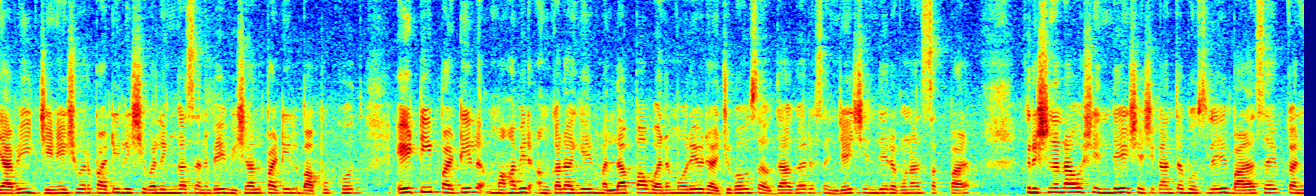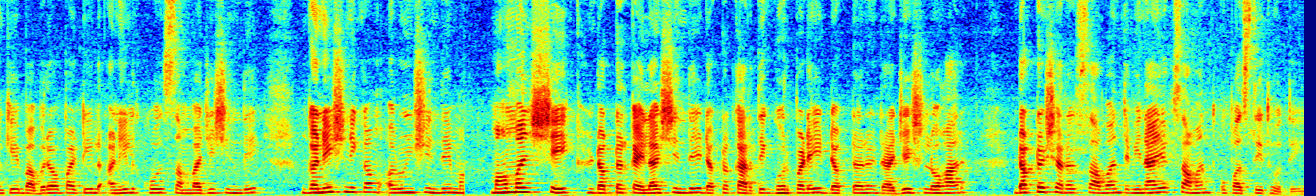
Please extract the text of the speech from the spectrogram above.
यावेळी Jineshwar Patil Shivlinga Sanbe Vishal Patil Bapu Khot A T Patil Mahavir Ankalage Mallappa Vanmore Rajubhau Saudagar Sanjay Shinde Raghunath Sakpal Krishnarao Shinde Shashikant Bhosale Balasaheb Kanake Baburao Patil Anil Khot Sambhaji Shinde Ganesh Nikam Arun Shinde Mohammad Shaikh doctor Kailas Shinde doctor Kartik Ghorpade doctor Rajesh Lohar doctor Sharad Sawant Vinayak Sawant उपस्थित होते.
